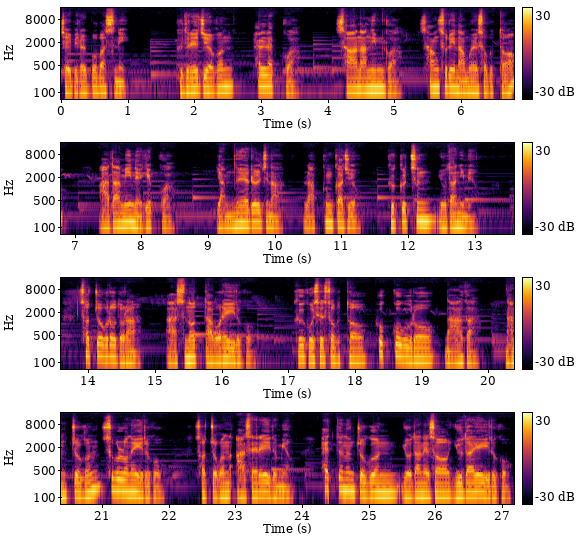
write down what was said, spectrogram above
제비를 뽑았으니 그들의 지역은 헬렙과 사하나님과 상수리 나무에서부터 아담이 네겝과 얌느에를 지나 랍군까지요. 그 끝은 요단이며 서쪽으로 돌아 아스노 다볼에 이르고 그 곳에서부터 훅곡으로 나아가 남쪽은 스불론에 이르고 서쪽은 아셀에 이르며 해 뜨는 쪽은 요단에서 유다에 이르고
